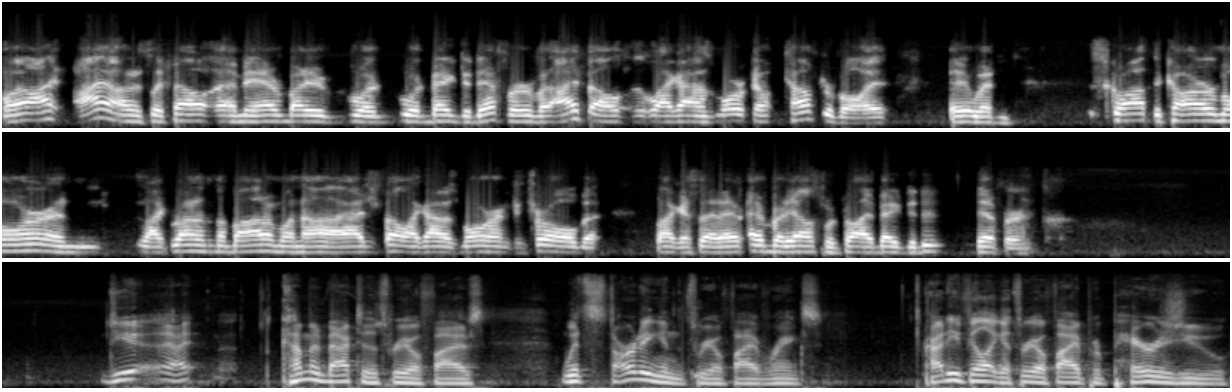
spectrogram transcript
Well, I, I honestly felt, I mean, everybody would, would beg to differ, but I felt like I was more com- comfortable. It, it would squat the car more and like running the bottom when uh, I, I just felt like I was more in control. But like I said, everybody else would probably beg to di- differ. Do you I, coming back to the 305s with starting in the 305 ranks? How do you feel like a 305 prepares you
